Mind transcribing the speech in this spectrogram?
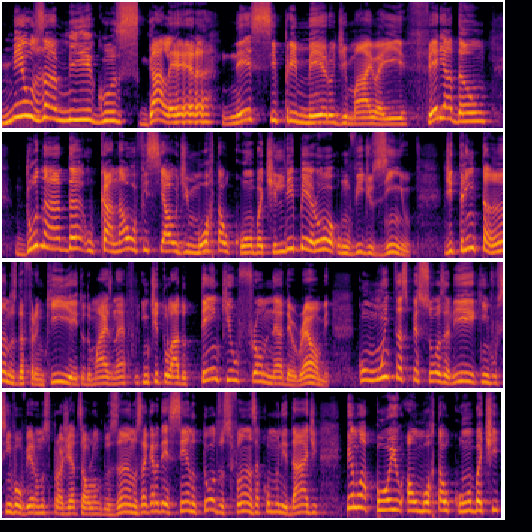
Meus amigos, galera, nesse primeiro de maio aí, feriadão, do nada o canal oficial de Mortal Kombat liberou um videozinho de 30 anos da franquia e tudo mais, né, intitulado Thank You From NetherRealm, com muitas pessoas ali que se envolveram nos projetos ao longo dos anos, agradecendo todos os fãs, a comunidade, pelo apoio ao Mortal Kombat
